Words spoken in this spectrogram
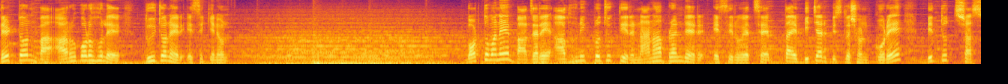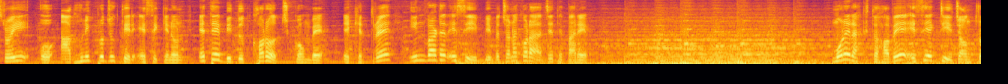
দেড় টন বা আরও বড় হলে দুই টনের এসি কিনুন। বর্তমানে বাজারে আধুনিক প্রযুক্তির নানা ব্র্যান্ডের এসি রয়েছে। তাই বিচার বিশ্লেষণ করে বিদ্যুৎ সাশ্রয়ী ও আধুনিক প্রযুক্তির এসি কিনুন। এতে বিদ্যুৎ খরচ কমবে। এক্ষেত্রে ইনভার্টার এসি বিবেচনা করা যেতে পারে। মনে রাখতে হবে, এসি একটি যন্ত্র।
